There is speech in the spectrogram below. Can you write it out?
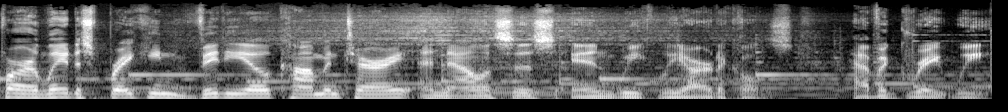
for our latest breaking video commentary, analysis, and weekly articles. Have a great week.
